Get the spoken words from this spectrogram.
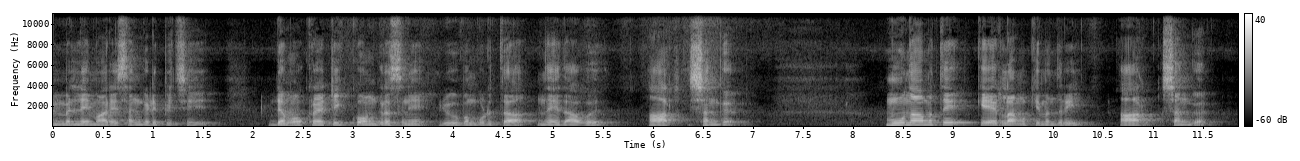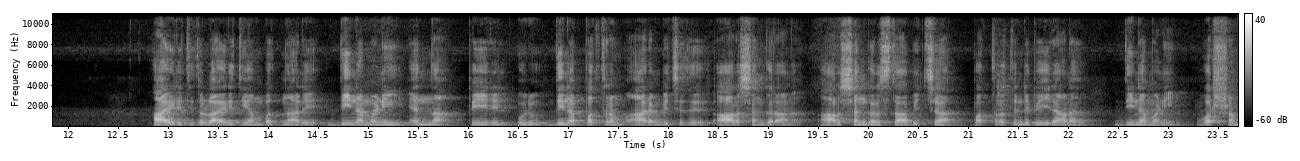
എം എൽ എമാരെ സംഘടിപ്പിച്ച് ഡെമോക്രാറ്റിക് കോൺഗ്രസ്സിന് രൂപം കൊടുത്ത നേതാവ് ആർ ശങ്കർ. മൂന്നാമത്തെ കേരള മുഖ്യമന്ത്രി ആർ ശങ്കർ. ആയിരത്തി തൊള്ളായിരത്തി അമ്പത്തിനാല് ദിനമണി എന്ന പേരിൽ ഒരു ദിനപത്രം ആരംഭിച്ചത് ആർ ശങ്കറാണ്. ആർ ശങ്കർ സ്ഥാപിച്ച പത്രത്തിന്റെ പേരാണ് ദിനമണി വർഷം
